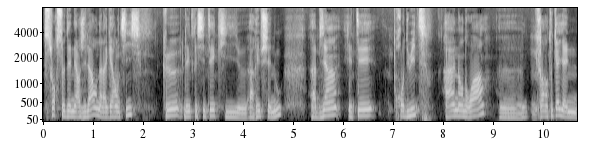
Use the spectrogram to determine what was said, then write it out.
source d'énergie-là, on a la garantie que l'électricité qui arrive chez nous a bien été produite à un endroit euh, en tout cas, il y a une,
